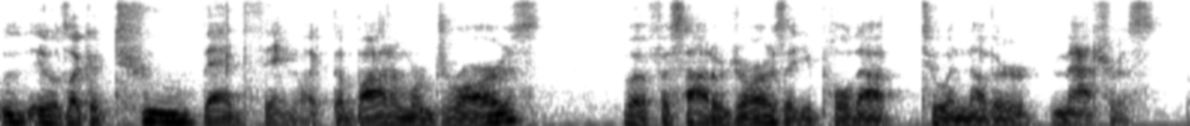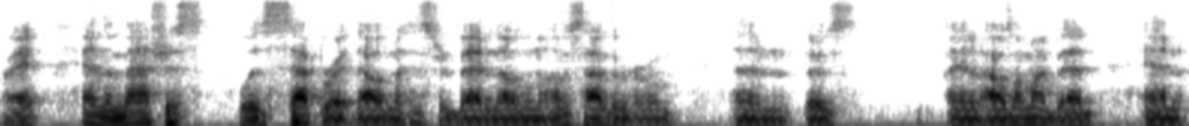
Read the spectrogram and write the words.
it was like a two bed thing. Like the bottom were drawers, a facade of drawers that you pulled out to another mattress, right? And the mattress was separate. That was my sister's bed, and that was on the other side of the room. And there's, and I was on my bed, and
